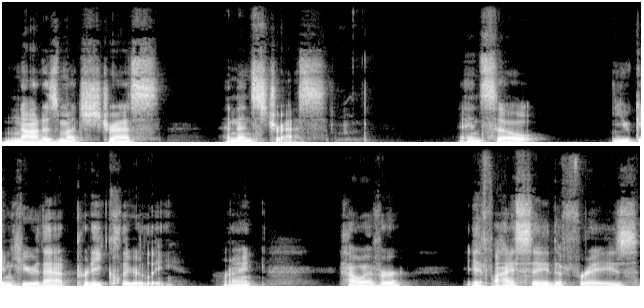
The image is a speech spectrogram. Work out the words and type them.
not as much stress and then stress. And so you can hear that pretty clearly, right? However, if I say the phrase,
